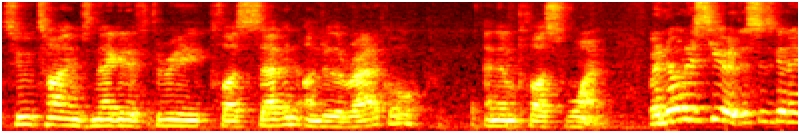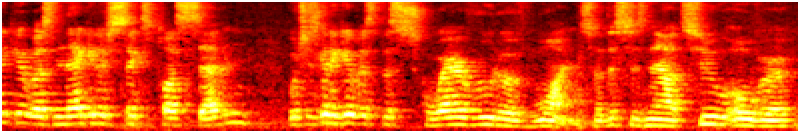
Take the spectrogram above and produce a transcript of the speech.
2 times negative 3 plus 7 under the radical, and then plus 1. But notice here, this is going to give us negative 6 plus 7, which is going to give us the square root of 1. So this is now 2 over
